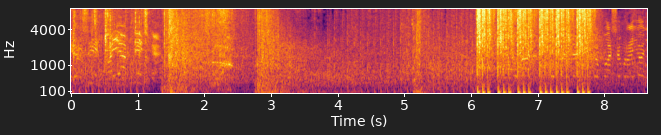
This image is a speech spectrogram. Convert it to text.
Держи, твоя аптечка! В вашем районе!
